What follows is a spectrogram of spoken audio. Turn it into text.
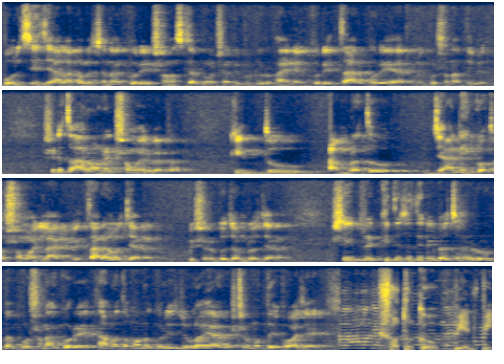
বলছে যে আলাপ আলোচনা করে, সংস্কার কমিশন রিপোর্টগুলো ফাইনাল করে, তারপরে আপনি ঘোষণা দিবেন। সেটা তো আরও অনেক সময়ের ব্যাপার। কিন্তু আমরা তো জানি কত সময় লাগবে, তারাও জানেন, বিশেষজ্ঞজনরাও জানেন। সেই প্রেক্ষিতে যদি নির্বাচনের রোডম্যাপ ঘোষণা করে আমরা তো মনে করি জুলাই আগস্টের মধ্যেই হওয়া যায়। সতর্ক বিএনপি।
